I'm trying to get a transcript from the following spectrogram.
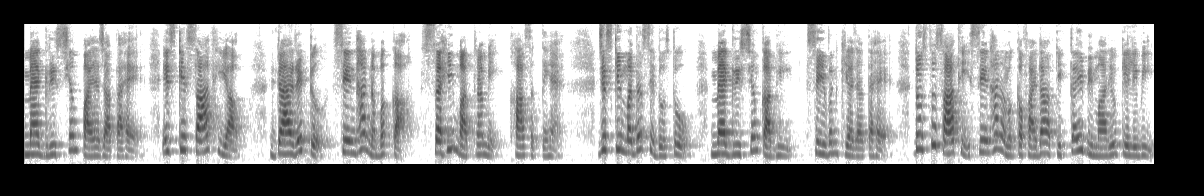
मैग्नीशियम पाया जाता है। इसके साथ ही आप डायरेक्ट सेंधा नमक का सही मात्रा में खा सकते हैं, जिसकी मदद से दोस्तों, मैग्नीशियम का भी सेवन किया जाता है। दोस्तों, साथ ही सेंधा नमक का फ़ायदा आपकी कई बीमारियों के लिए भी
